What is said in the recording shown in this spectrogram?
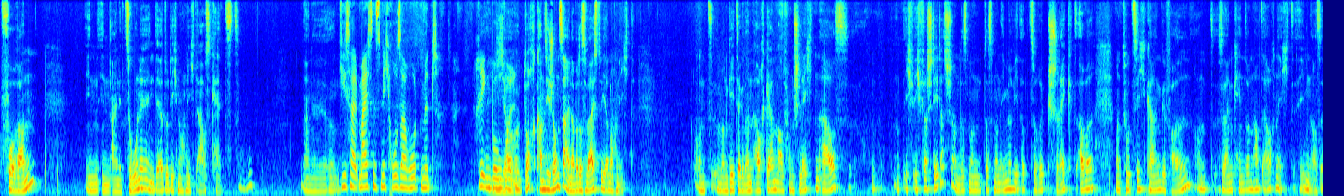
voran in, in eine Zone, in der du dich noch nicht auskennst. Eine, die ist halt meistens nicht rosarot mit ja, Regenbogenwolken. doch, kann sie schon sein, aber das weißt du ja noch nicht. Und man geht ja dann auch gern mal vom Schlechten aus. Und ich, ich verstehe das schon, dass man, dass man immer wieder zurückschreckt, aber man tut sich keinen Gefallen und seinen Kindern halt auch nicht. Eben, also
